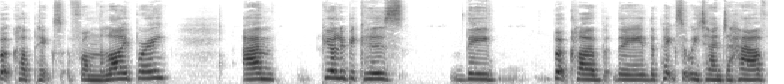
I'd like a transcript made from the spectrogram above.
book club picks from the library um, purely because the book club, the, the picks that we tend to have,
